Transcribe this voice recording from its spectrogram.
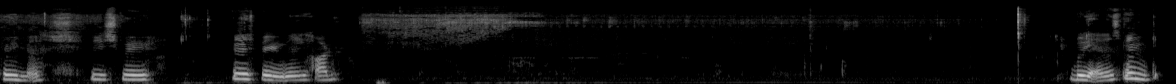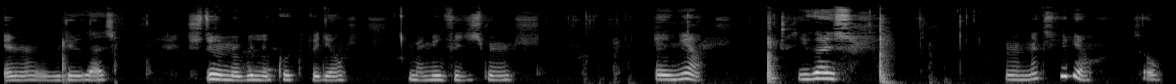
Pretty nice. It's been, it's been really hard. But yeah, that's gonna be the end of the video, guys. Just doing a really quick video. My new fidget spinners. And yeah, see you guys in the next video. So,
